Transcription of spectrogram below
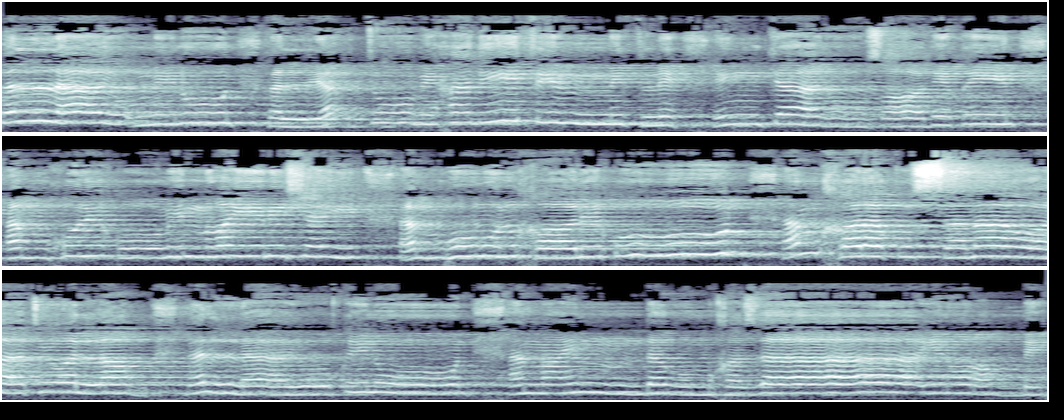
بل لا يؤمنون فليأتوا بحديث مثله إن كانوا صادقين أم خلقوا من غير شيء أم هم الخالقون أم خلقوا السماوات والأرض بل لا يوقنون أم عندهم خزائن ربك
